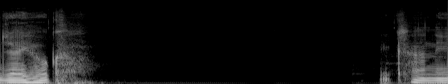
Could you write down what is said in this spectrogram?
যাই হোক। এখানে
